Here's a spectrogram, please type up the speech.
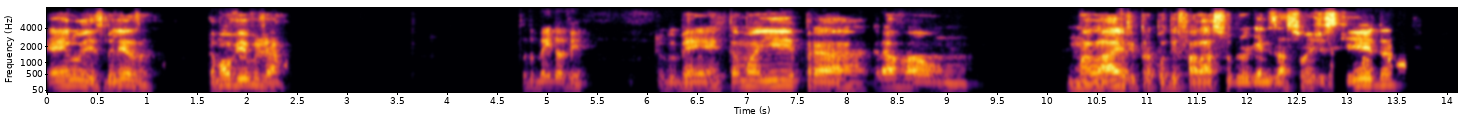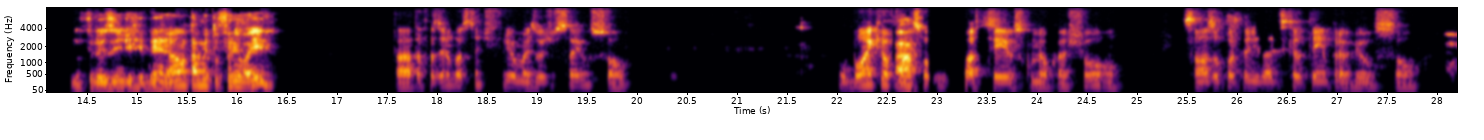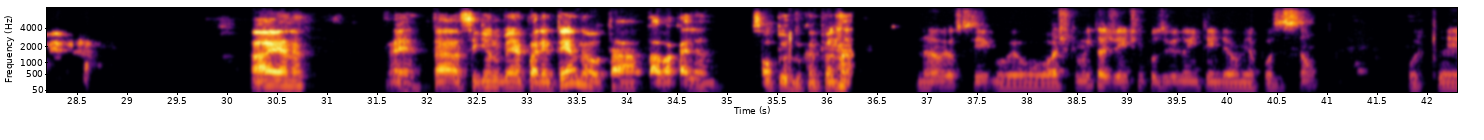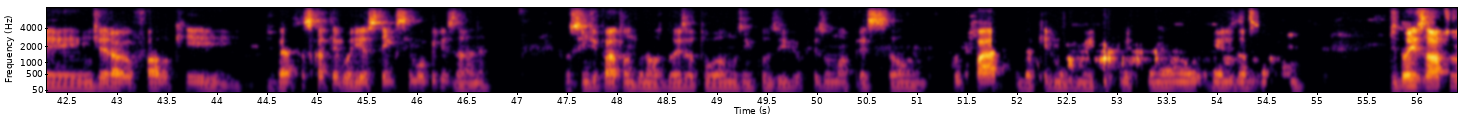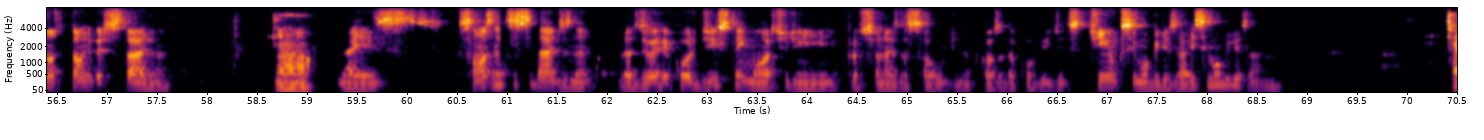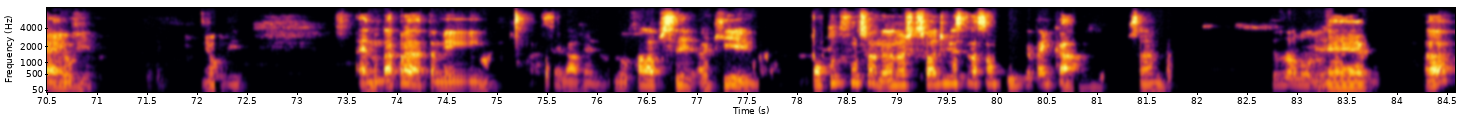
E aí, Luiz, beleza? Estamos ao vivo já. Tudo bem, Davi? Tudo bem. Estamos aí para gravar um, uma live para poder falar sobre organizações de esquerda no friozinho de Ribeirão. Tá muito frio aí? Tá, tá fazendo bastante frio, mas hoje saiu o sol. O bom é que eu ah. faço ah. passeios com meu cachorro, são as oportunidades que eu tenho para ver o sol. Ah, é, né? É, tá seguindo bem a quarentena ou tá, tá avacalhando essa altura do campeonato? Não, eu sigo. Eu acho que muita gente, inclusive, não entendeu a minha posição, porque, em geral, eu falo que diversas categorias têm que se mobilizar, né? No sindicato onde nós dois atuamos, inclusive, eu fiz uma pressão por parte daquele movimento pressionou a realização de dois atos no hospital universitário, né? Uhum. Mas são as necessidades, né? O Brasil é recordista em morte de profissionais da saúde, né? Por causa da Covid. Eles tinham que se mobilizar e se mobilizaram. É, eu vi. Eu vi. É, não dá para também, sei lá, velho. Eu vou falar para você. Aqui tá tudo funcionando. Acho que só a administração pública tá em casa, sabe? E os alunos? É... Né? Hã?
